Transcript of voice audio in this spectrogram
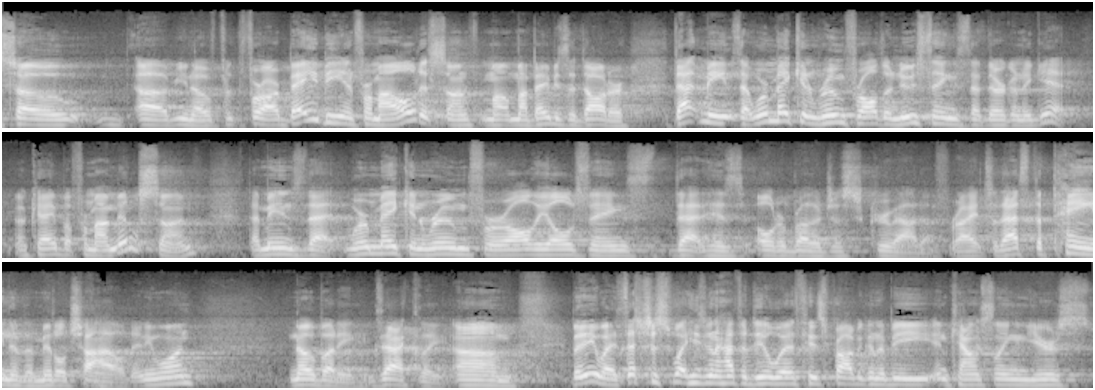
so, uh, you know, for, for, our baby and for my oldest son, my, my, baby's a daughter, that means that we're making room for all the new things that they're going to get, okay? But for my middle son, that means that we're making room for all the old things that his older brother just grew out of, right? So that's the pain of the middle child. Anyone? Nobody, exactly. Um, but, anyways, that's just what he's going to have to deal with. He's probably going to be in counseling years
